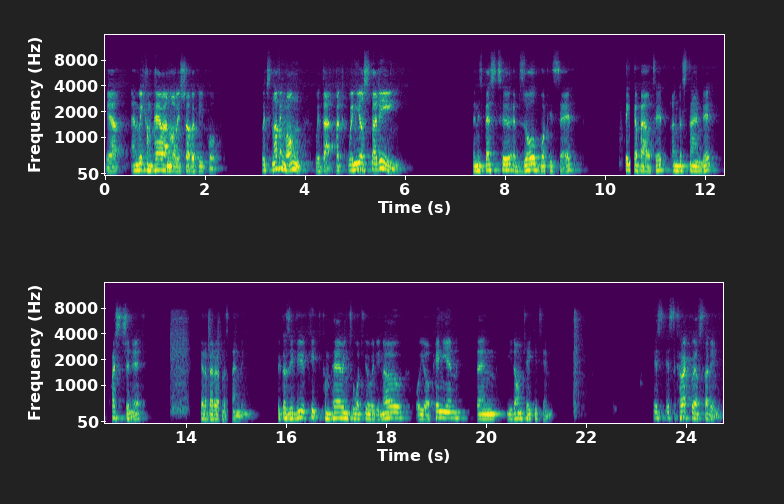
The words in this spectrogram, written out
Yeah. And we compare our knowledge to other people, which nothing wrong with that. But when you're studying, then it's best to absorb what is said, think about it, understand it, question it, get a better understanding. Because if you keep comparing to what you already know or your opinion, then you don't take it in. It's, it's the correct way of studying.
